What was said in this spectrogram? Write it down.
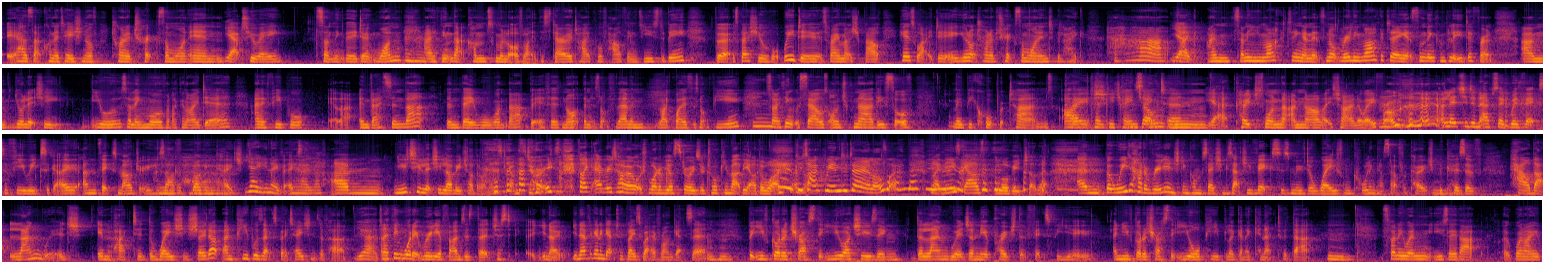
it has that connotation of trying to trick someone in yeah. to a something they don't want mm-hmm. and i think that comes from a lot of like the stereotype of how things used to be but especially with what we do it's very much about here's what i do you're not trying to trick someone into be like ha ha yeah. like i'm selling you marketing and it's not really marketing it's something completely different um, you're literally you're selling more of like an idea and if people invest in that then they will want that but if it's not then it's not for them and likewise it's not for you mm. so i think with sales entrepreneur these sort of maybe corporate terms Coach, are potentially changing. Mm. Yeah. Coach is one that I'm now like shying away from. Mm-hmm. I literally did an episode with Vix a few weeks ago and Vix Meldrew, who's like a her. blogging coach. Yeah, you know Vix. Yeah, I love her. Um, you two literally love each other on Instagram stories. But like every time I watch one of your stories, you're talking about the other one. you tagged me in today and I was like, I love you. Like these gals love each other. Um, but we had a really interesting conversation because actually Vix has moved away from calling herself a coach mm. because of how that language impacted the way she showed up and people's expectations of her. Yeah. Definitely. And I think what it really affirms is that just, you know, you're never going to get to a place where everyone gets it, mm-hmm. but you've got to trust that you are choosing the language and the approach that fits for you. And you've got to trust that your people are going to connect with that. Mm. It's funny when you say that, when I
